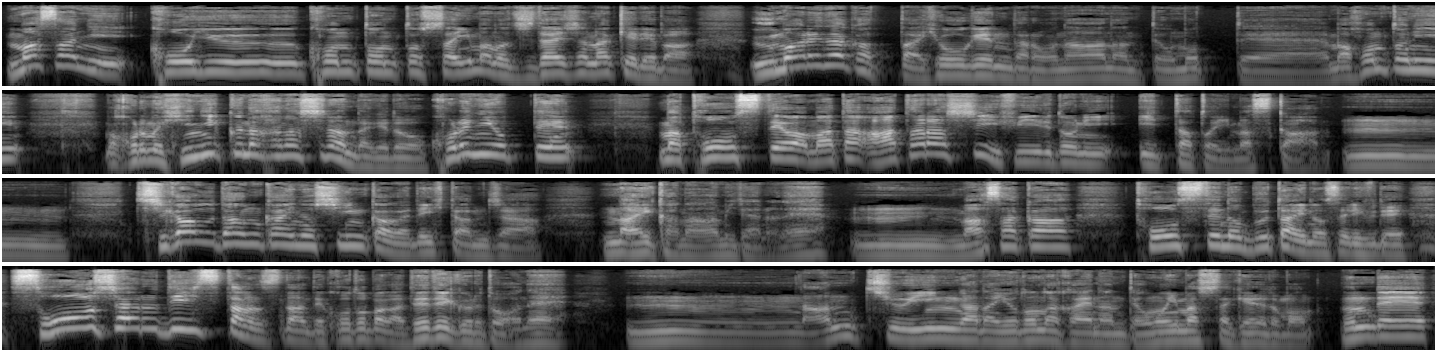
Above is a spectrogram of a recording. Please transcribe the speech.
まさにこういう混沌とした今の時代じゃなければ、生まれなかった表現だろうななんて思って、まあ本当に、まあこれも皮肉な話なんだけど、これによって、まあトーステはまた新しいフィールドに行ったと言いますか、うーん、違う段階の進化ができたんじゃないかなみたいなね。うーん、まさかトーステの舞台のセリフで、ソーシャルディスタンスなんて言葉が出てくるとはね。うーん、なんちゅう因果な世の中へなんて思いましたけれども。んで、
